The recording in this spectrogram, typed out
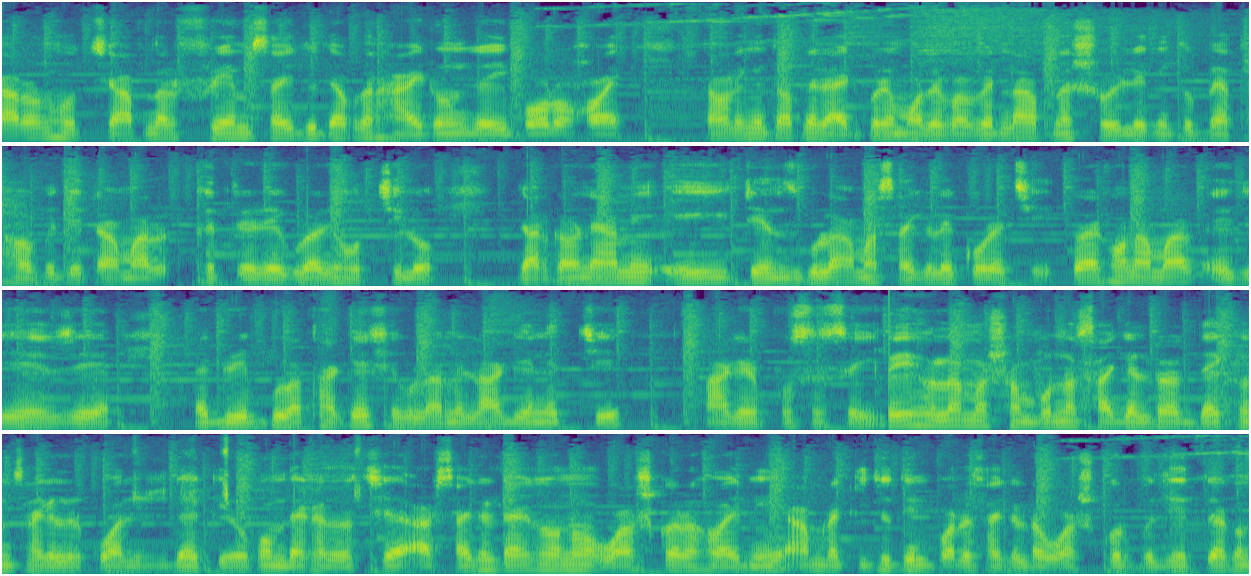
কারণ হচ্ছে আপনার ফ্রেম সাইজ যদি আপনার হাইট অনুযায়ী বড় হয়, তাহলে কিন্তু আপনি রাইড করে মজা পাবেন না। আপনার শরীরে কিন্তু ব্যথা হবে, যেটা আমার ক্ষেত্রে রেগুলারই হচ্ছিল। যার কারণে আমি এই চেঞ্জগুলো আমার সাইকেলে করেছি। তো এখন আমার এই যে যে গ্রিপগুলো থাকে, সেগুলো আমি লাগিয়ে নিচ্ছি। আগের প্রসেসেই এই। হলো আমার সম্পূর্ণ সাইকেলটা দেখুন সাইকেলের কোয়ালিটিটা কীরকম দেখা যাচ্ছে। আর সাইকেলটা এখনও ওয়াশ করা হয়নি। আমরা কিছুদিন পরে সাইকেলটা ওয়াশ করব, যেহেতু এখন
